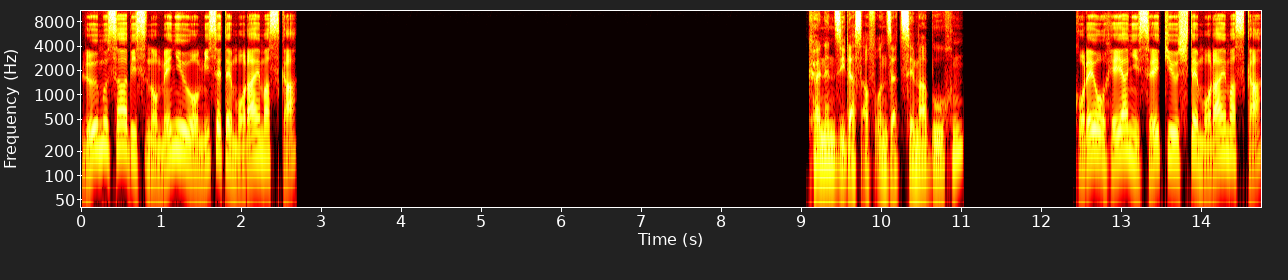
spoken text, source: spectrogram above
ルームサービスのメニューを見せてもらえますか Können Sie das auf unser Zimmer buchen? これを部屋に請求してもらえますか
